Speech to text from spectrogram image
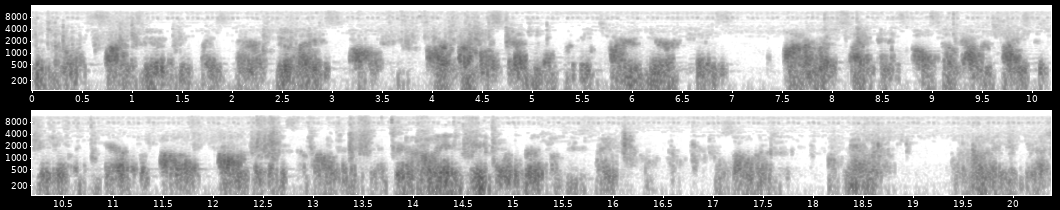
digital sign should be placed there, because, um, our final schedule for the entire year is on our website, and it's also advertised as two days a year with all, all of the days of all the years. There are how many people who are on these things? Someone, Now, how many, yes.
